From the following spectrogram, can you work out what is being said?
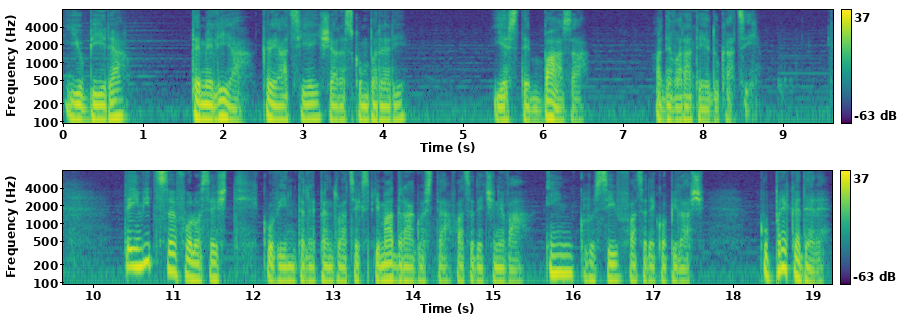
Iubirea, temelia creației și a răscumpărării, este baza adevăratei educații. Te invit să folosești cuvintele pentru a-ți exprima dragostea față de cineva, inclusiv față de copilași, cu precădere,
